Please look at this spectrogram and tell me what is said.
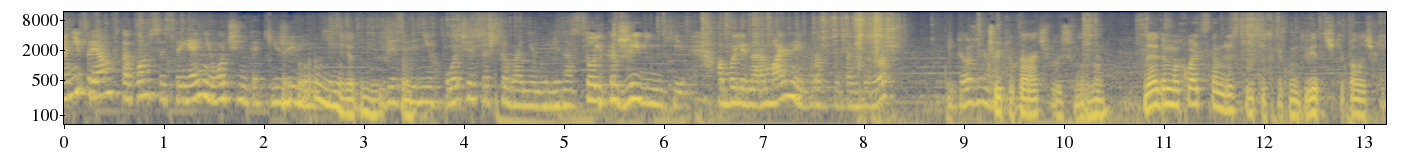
они прям в таком состоянии очень такие живенькие. Я думаю, Если что... не хочется, чтобы они были настолько живенькие, а были нормальные, просто так берешь и тоже... Чуть укорачиваешь и нормально. Да, я думаю, хватит нам листву, то есть какой-нибудь веточки, палочки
